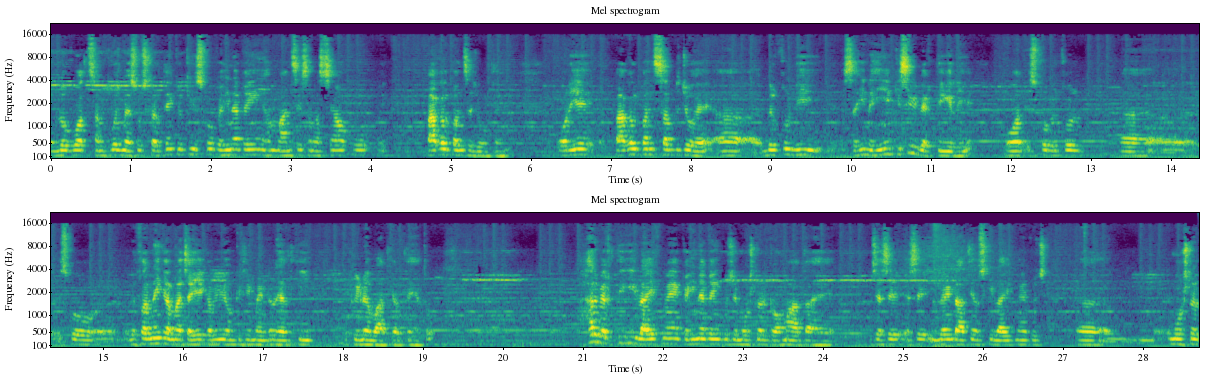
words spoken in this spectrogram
लोग बहुत संकोच महसूस करते हैं क्योंकि इसको कहीं ना कहीं हम मानसिक समस्याओं को पागलपन से जोड़ते हैं। और ये पागलपन शब्द जो है बिल्कुल भी सही नहीं है किसी भी व्यक्ति के लिए और इसको बिल्कुल इसको रेफ़र नहीं करना चाहिए। कभी भी हम किसी मेंटल हेल्थ की फ़ील्ड में बात करते हैं तो। हर व्यक्ति की लाइफ में कहीं ना कहीं कुछ इमोशनल ट्रॉमा आता है। कुछ ऐसे ऐसे इवेंट आते हैं उसकी लाइफ में कुछ इमोशनल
